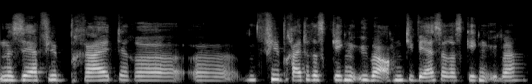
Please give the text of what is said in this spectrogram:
eine sehr viel breitere, äh, viel breiteres Gegenüber, auch ein diverseres Gegenüber.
